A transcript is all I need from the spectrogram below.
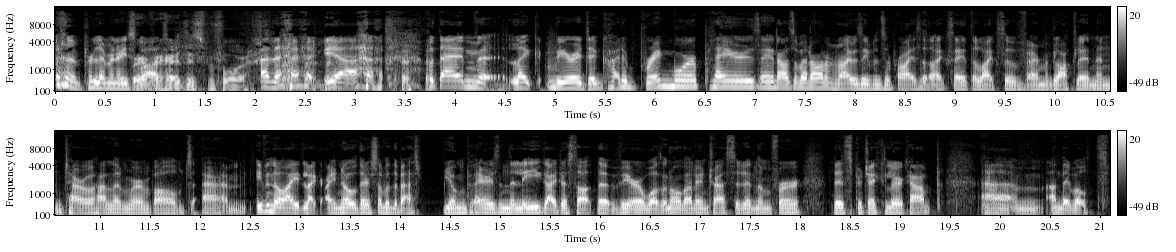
preliminary Where squad. have I heard this before? And then, yeah, but then like Vera did kind of bring more players in as it went on, and I was even surprised that like say the likes of Erin McLaughlin and Tara O'Hanlon were involved. Um, even though I like I know they're some of the best young players in the league, I just thought that Vera wasn't all that interested in them for this particular camp, um, and they both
